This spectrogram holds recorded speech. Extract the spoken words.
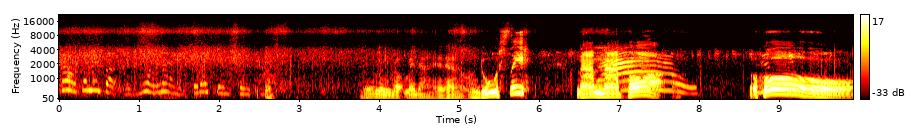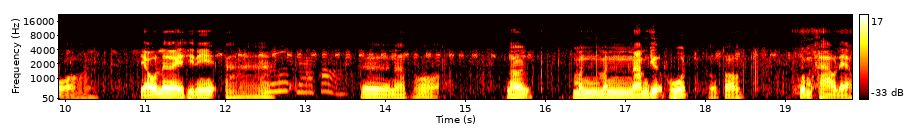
พ่อก็ไม่บอกหนูล่วงหน้าหนูจะได้เตรียมตัวทันเฮ้ยมันบอกไม่ได้นะ ดูสิ น้ำนาพ่อว้าวโอ้โหเจ๋วเลยทีนี้ป้าอันนี้นะพ่อเออนาพ่อ เรา มันมันน้ำเยอะโพดน้องตองท่วมข้าวแล้ว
